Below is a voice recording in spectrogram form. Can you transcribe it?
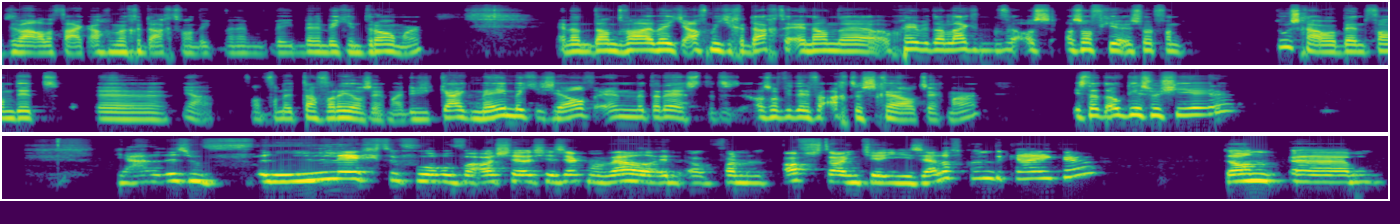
dwaalde vaak af met mijn gedachten, want ik ben een, ben een beetje een dromer. En dan, dan dwaal je een beetje af met je gedachten. En dan uh, op een gegeven moment dan lijkt het alsof je een soort van toeschouwer bent van dit, ja, van, van dit tafereel, zeg maar. Dus je kijkt mee met jezelf en met de rest. Het is alsof je er even achter schuilt, zeg maar. Is dat ook dissociëren? Ja, dat is een, lichte vorm van als je, als je zeg maar wel van een afstandje jezelf kunt bekijken, dan, um,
